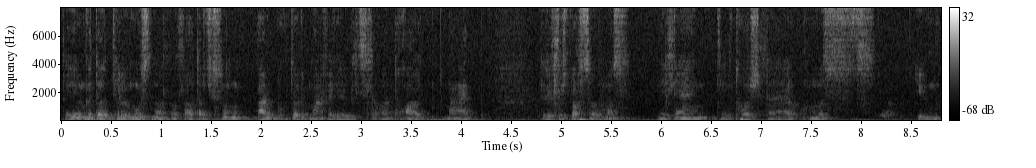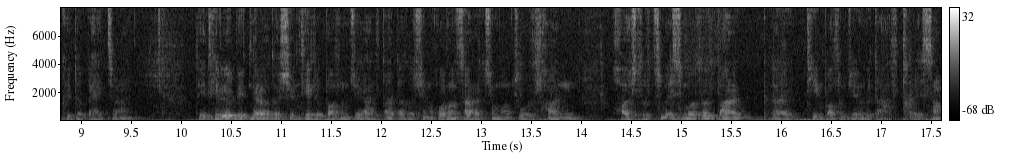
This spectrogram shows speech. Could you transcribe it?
Тэгээ ерөнхийдөө тэр хүмүүс нь бол одоо ч гэсэн баг бүгдөө манайхыг хэрэглэж байгаа. Тухайн үед манайд хэрэглэж болсон хүмүүс нэлээд тийм тууштай хүмүүс ерөнхийдөө байж байгаа. Тэгээд хэрвээ бид нэр одоо шинэ тэр боломжийг алдаад одоо шинэ 3 сар ч юм уу зөвлөхөн хойшлуулсан байсан бол баг тийм боломж ерөнхийдөө алдах байсан.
